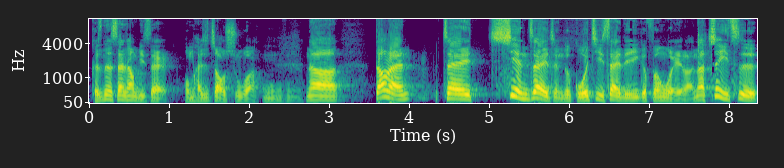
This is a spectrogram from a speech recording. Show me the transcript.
可是那三场比赛我们还是照输啊。嗯哼，那当然。在现在整个国际赛的一个氛围了，那这一次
